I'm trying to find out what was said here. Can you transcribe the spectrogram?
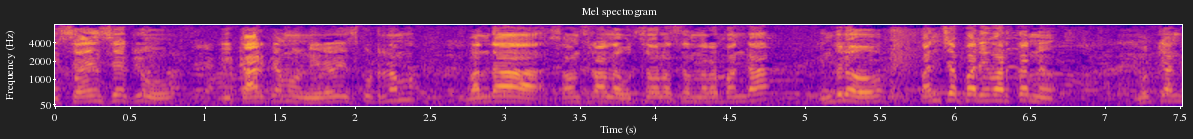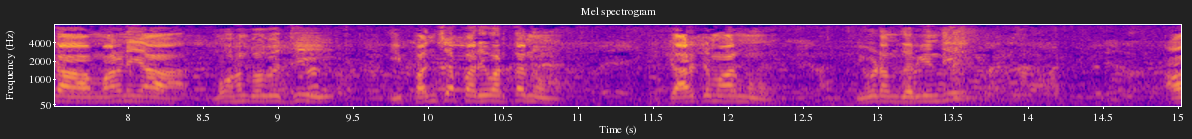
ఈ స్వయం సేవకులు ఈ కార్యక్రమం నిర్వహించుకుంటున్నాం. వంద సంవత్సరాల ఉత్సవాల సందర్భంగా ఇందులో పంచ పరివర్తన్ ముఖ్యంగా మాననీయ మోహన్ భగవత్జీ ఈ పంచ పరివర్తన కార్యక్రమాలను ఇవ్వడం జరిగింది. ఆ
